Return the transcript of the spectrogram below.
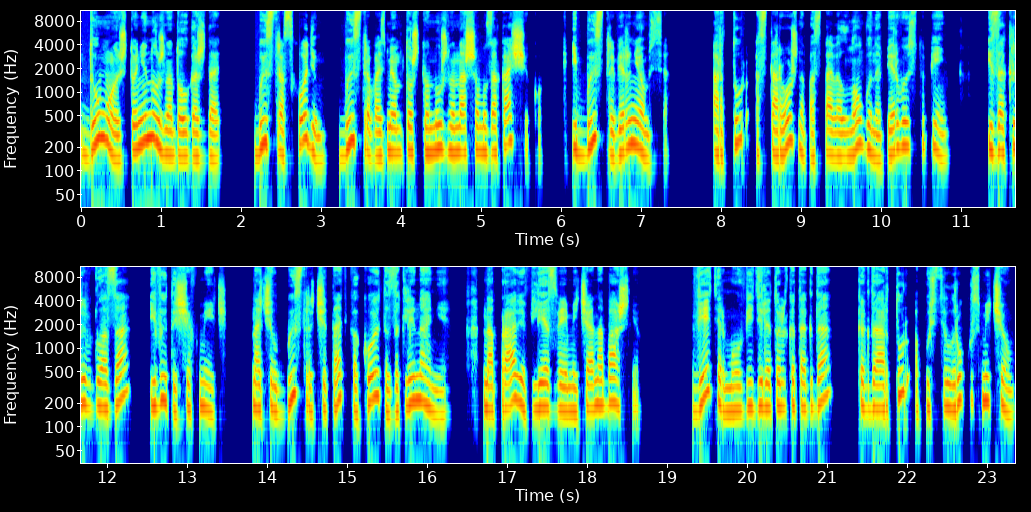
Думаю, что не нужно долго ждать. Быстро сходим, быстро возьмем то, что нужно нашему заказчику, и быстро вернемся. Артур осторожно поставил ногу на первую ступень и, закрыв глаза и вытащив меч, начал быстро читать какое-то заклинание, направив лезвие меча на башню. Ветер мы увидели только тогда, когда Артур опустил руку с мечом.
